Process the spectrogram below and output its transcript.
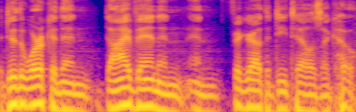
I do the work and then dive in and, and figure out the detail as I go.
